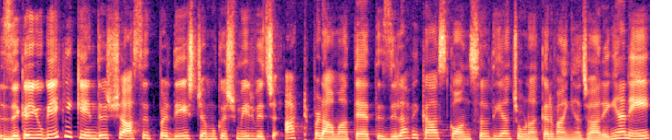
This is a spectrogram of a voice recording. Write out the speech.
ਜ਼ਿਕਰਯੋਗ ਹੈ ਕਿ ਕੇਂਦਰ ਸ਼ਾਸਿਤ ਪ੍ਰਦੇਸ਼ ਜੰਮੂ ਕਸ਼ਮੀਰ ਵਿੱਚ 8 ਪੜਾਵਾਂ ਤਹਿਤ ਜ਼ਿਲ੍ਹਾ ਵਿਕਾਸ ਕੌਂਸਲ ਦੀਆਂ ਚੋਣਾਂ ਕਰਵਾਈਆਂ ਜਾ ਰਹੀਆਂ ਨੇ।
